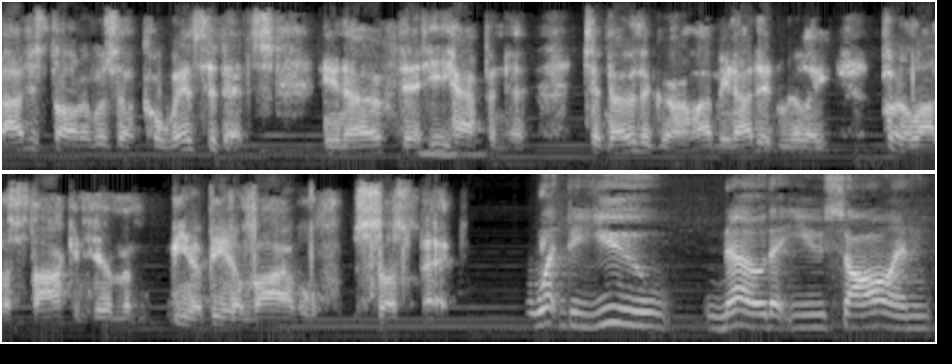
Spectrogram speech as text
I just thought it was a coincidence, you know, that he happened to to know the girl. I mean, I didn't really put a lot of stock in him, you know, being a viable suspect. What do you know that you saw and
